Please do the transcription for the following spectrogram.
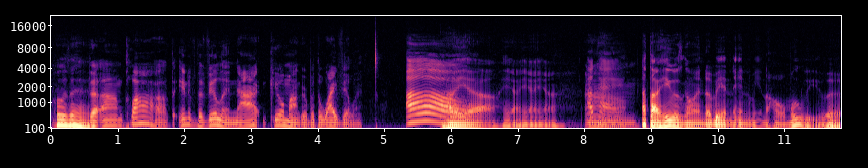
who was that? The um Klaue, the end of the villain, not Killmonger, but the white villain. Oh, oh yeah, yeah, yeah, yeah. Okay. Um, I thought he was going to end up being the enemy in the whole movie, but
